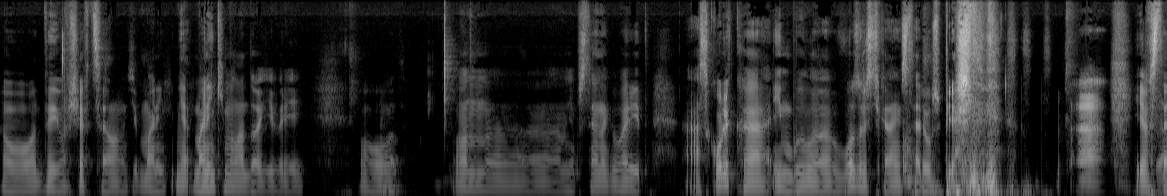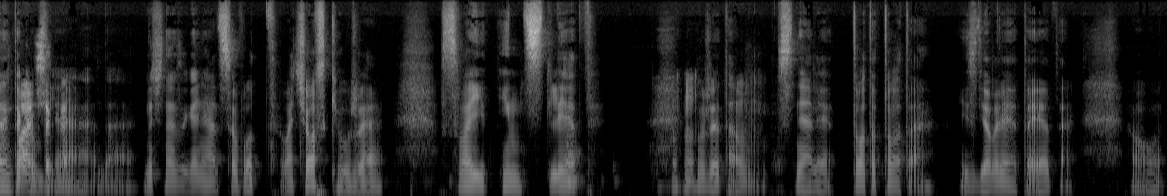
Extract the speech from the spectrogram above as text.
Вот, да и вообще в целом, типа, маленький... Нет, маленький молодой еврей. Вот. Он э, мне постоянно говорит, а сколько им было в возрасте, когда они стали успешными? А, Я постоянно да, такой, бля, да, начинаю загоняться. Вот Вачовски уже свои инст лет уже там сняли то-то, то-то и сделали это, это. Вот.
